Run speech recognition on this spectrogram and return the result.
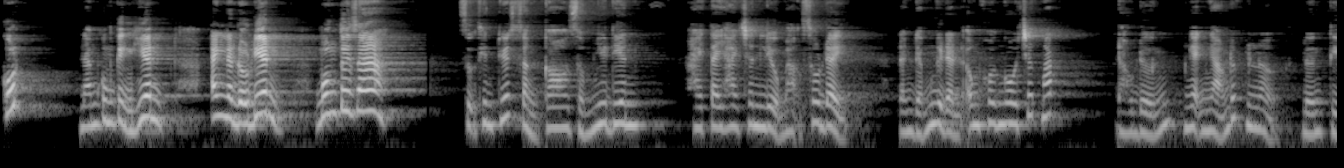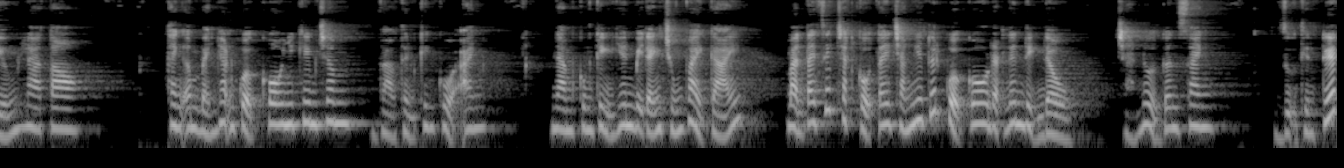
Cút, Nam Cung Kình Hiên, anh là đồ điên, buông tôi ra. Dự thiên tuyết rằng co giống như điên, hai tay hai chân liều mạng xô đẩy, đánh đấm người đàn ông khôi ngô trước mắt. Đau đớn, nghẹn ngào nức nở, lớn tiếng la to. Thanh âm bén nhọn của cô như kim châm vào thần kinh của anh. Nam cung kình hiên bị đánh trúng vài cái. Bàn tay siết chặt cổ tay trắng như tuyết của cô đặt lên đỉnh đầu, chán nổi gân xanh. Dự thiên tuyết,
